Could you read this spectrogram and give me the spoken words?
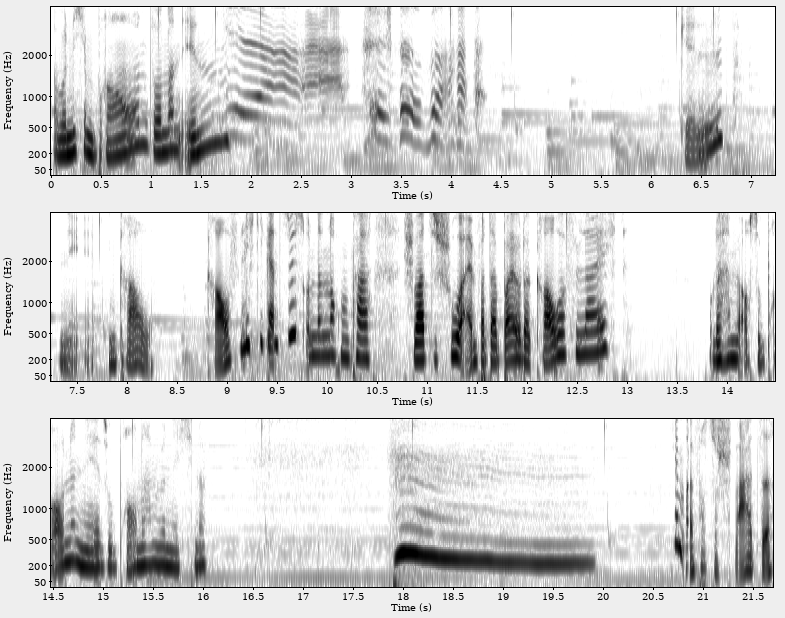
Aber nicht in braun, sondern in... Gelb? Nee, in grau. Grau finde ich die ganz süß. Und dann noch ein paar schwarze Schuhe einfach dabei. Oder graue vielleicht. Oder haben wir auch so braune? Nee, so braune haben wir nicht, ne? Hm. Wir haben einfach so schwarze.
